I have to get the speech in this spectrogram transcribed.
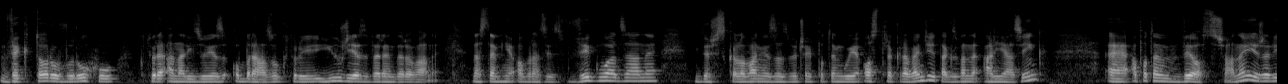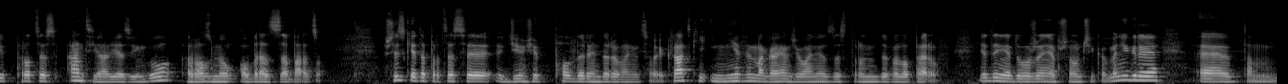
wektorów ruchu, które analizuje z obrazu, który już jest wyrenderowany. Następnie obraz jest wygładzany, gdyż skalowanie zazwyczaj potęguje ostre krawędzie, tak zwany aliasing, e, a potem wyostrzany, jeżeli proces anti-aliasingu rozmył obraz za bardzo. Wszystkie te procesy dzieją się po wyrenderowaniu całej klatki i nie wymagają działania ze strony deweloperów. Jedynie dołożenia przełącznika w menu gry, e, tam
